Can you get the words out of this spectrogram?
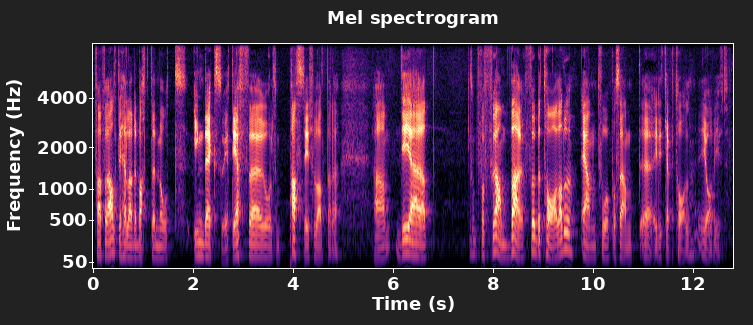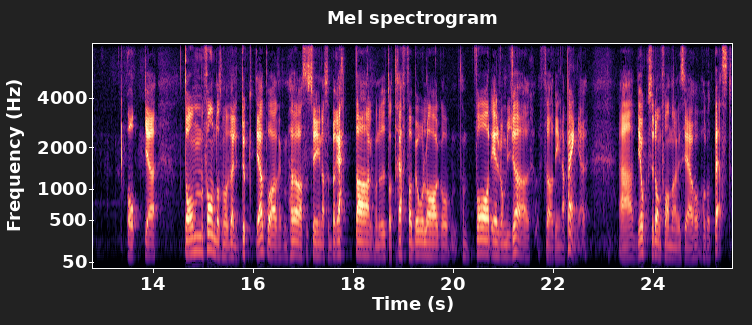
framför allt i hela debatten mot index och ETFer och liksom passivt förvaltade. Um, det är att liksom få fram varför betalar du 1-2 procent eh, i ditt kapital i avgift? Och uh, de fonder som var väldigt duktiga på att liksom, höras och synas och berätta, liksom, är ute och träffa bolag och liksom, vad är det de gör för dina pengar? Uh, det är också de fonderna vi ser har, har gått bäst.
